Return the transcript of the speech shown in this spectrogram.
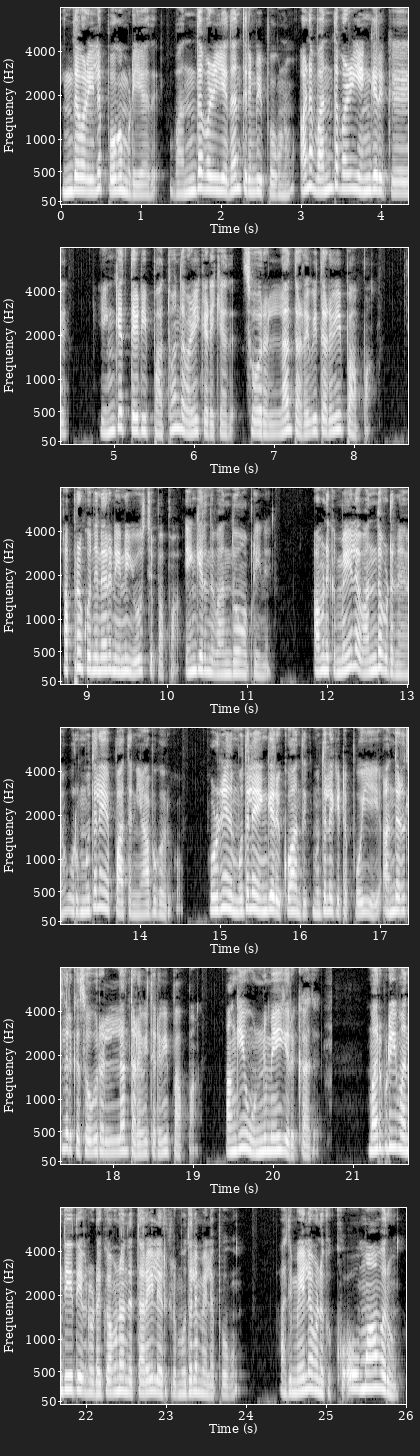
இந்த வழியில போக முடியாது. வந்த வழியே தான் திரும்பி போகணும். ஆனா வந்த வழி எங்க இருக்கு? எங்கே தேடி பார்த்தோம் அந்த வழி கிடைக்காது. சோரெல்லாம் தடவி தடவி பார்ப்பான். அப்புறம் கொஞ்ச நேரம் நின்று யோசிச்சு பார்ப்பான். எங்கேருந்து வந்தோம் அப்படின்னு. அவனுக்கு மேலே வந்த உடனே ஒரு முதலையை பார்த்த ஞாபகம் இருக்கும். உடனே அந்த முதலை எங்கே இருக்கோ அந்த முதலைக்கிட்ட போய் அந்த இடத்துல இருக்க சோறெல்லாம் தடவி தடவி பார்ப்பான். அங்கேயும் ஒன்றுமே இருக்காது. மறுபடியும் வந்தியத்தேவனோட கவனம் அந்த தரையில் இருக்கிற முதலை மேலே போகும். அது மேலே அவனுக்கு கோபமாக வரும்.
